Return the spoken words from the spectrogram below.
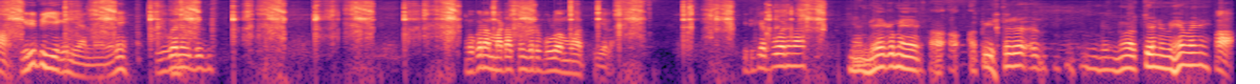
ආ කිරි පීය ගෙනියන්න ඕනේ නේ. ඉවනේ උදදී. ඔකනම් මටත් හොඳට පුළුවන් මොකක් තියලා. කිරි කැපුවානේ නෑ, මේක මේ අපි ඉස්සර නොවත් වෙන මෙහෙමනේ. ආ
